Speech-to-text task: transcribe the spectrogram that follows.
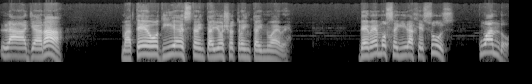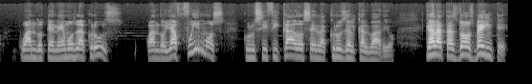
la hallará. Mateo 10, 38, 39. Debemos seguir a Jesús. ¿Cuándo? Cuando tenemos la cruz, cuando ya fuimos crucificados en la cruz del Calvario. Gálatas 2, 20.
